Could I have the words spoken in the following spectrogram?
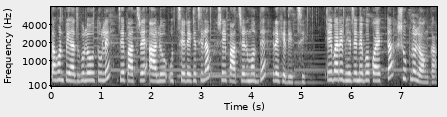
তখন পেঁয়াজগুলোও তুলে যে পাত্রে আলু উচ্ছে রেখেছিলাম, সেই পাত্রের মধ্যে রেখে দিচ্ছি। এবারে ভেজে নেব কয়েকটা শুকনো লঙ্কা।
